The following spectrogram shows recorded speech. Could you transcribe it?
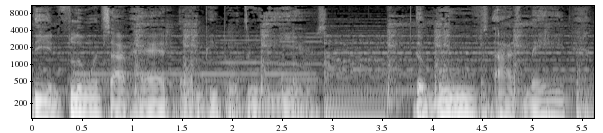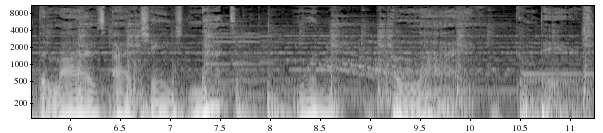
The influence I've had on people through the years, the moves I've made, the lives I've changed, not one alive compares.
